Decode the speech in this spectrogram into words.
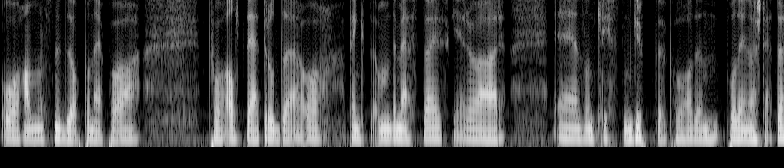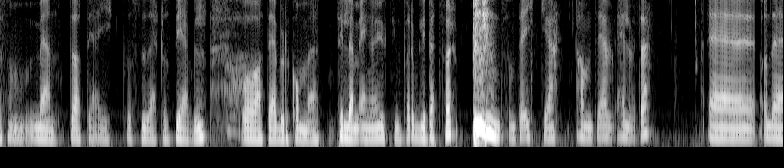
og han snudde opp og ned på, på alt det jeg trodde og tenkte om det meste. Jeg husker det var en sånn kristen gruppe på, den, på det universitetet som mente at jeg gikk og studerte hos djevelen, og at jeg burde komme til dem en gang i uken for å bli bedt for, sånn at jeg ikke havnet i helvete. Eh, og det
